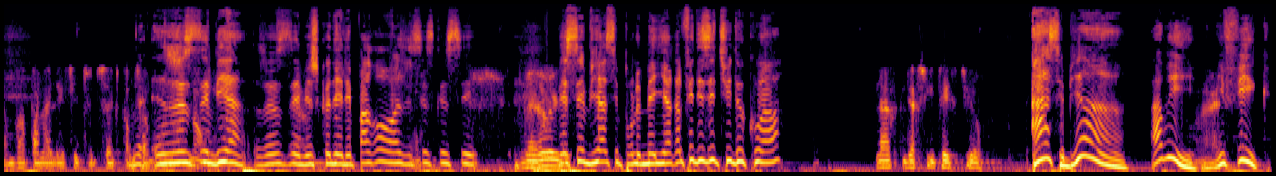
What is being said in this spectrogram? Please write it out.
On va pas la laisser toute seule comme ça. Je Non. sais bien, je sais, mais je connais les parents, hein, je sais ce que c'est. Oui. Mais c'est bien, c'est pour le meilleur. Elle fait des études de quoi? La- L'architecture. Ah, c'est bien. Ah oui, magnifique.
